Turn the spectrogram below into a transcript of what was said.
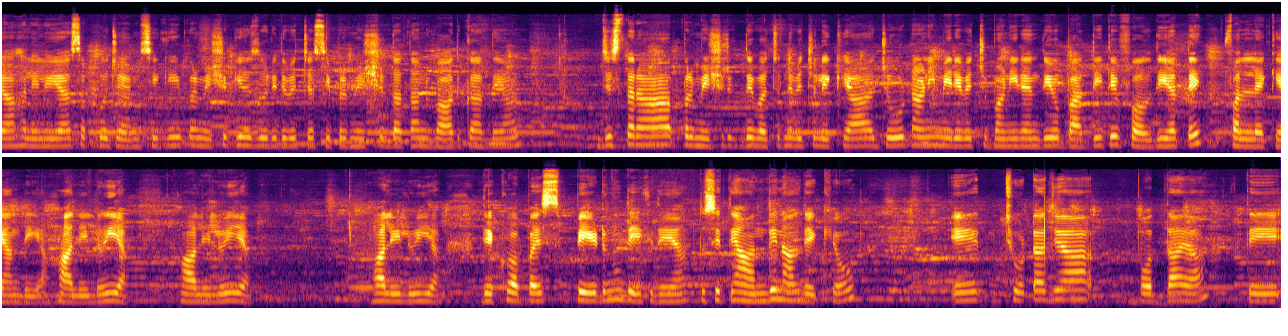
ਹਾਲੇਲੂਇਆ ਹਾਲੇਲੂਇਆ, ਸਭ ਕੁਝ ਐਮਸੀ ਸੀਗੀ। ਪਰਮੇਸ਼ਰ ਦੀ ਹਜ਼ੂਰੀ ਦੇ ਵਿੱਚ ਅਸੀਂ ਪਰਮੇਸ਼ਰ ਦਾ ਧੰਨਵਾਦ ਕਰਦੇ ਹਾਂ। ਜਿਸ ਤਰ੍ਹਾਂ ਪਰਮੇਸ਼ਰ ਦੇ ਵਚਨ ਦੇ ਵਿੱਚ ਲਿਖਿਆ, ਜੋ ਟਾਣੀ ਮੇਰੇ ਵਿੱਚ ਬਣੀ ਰਹਿੰਦੀ, ਉਹ ਬਾਦੀ ਤੇ ਫਲਦੀ ਅਤੇ ਫਲ ਲੈ ਕੇ ਆਉਂਦੀ ਆ। Hallelujah hallelujah hallelujah. ਦੇਖੋ, ਆਪਾਂ ਇਸ ਪੇੜ ਨੂੰ ਦੇਖਦੇ ਆ ਤੁਸੀਂ ਧਿਆਨ ਦੇ ਨਾਲ ਦੇਖਿਓ। ਇਹ ਛੋਟਾ ਜਿਹਾ ਪੌਦਾ ਆ ਤੇ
